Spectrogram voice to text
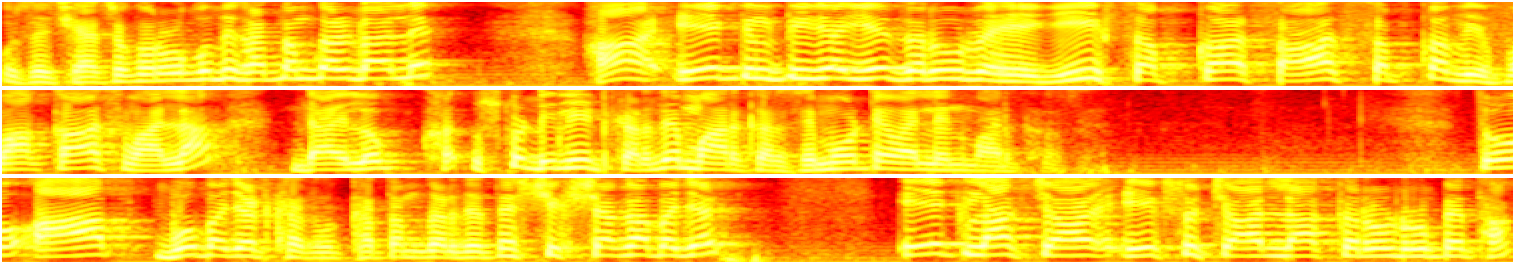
उसे 600 करोड़ को भी खत्म कर डाले। हाँ एक नतीजा ये ज़रूर रहेगी, सबका साथ, सबका विफाकास वाला डायलॉग उसको डिलीट कर दे मार्कर से, मोटे वाले मार्कर से। तो आप वो बजट खत्म कर देते हैं, शिक्षा का बजट। एक लाख चार, एक सौ चार लाख करोड़ रुपए था।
